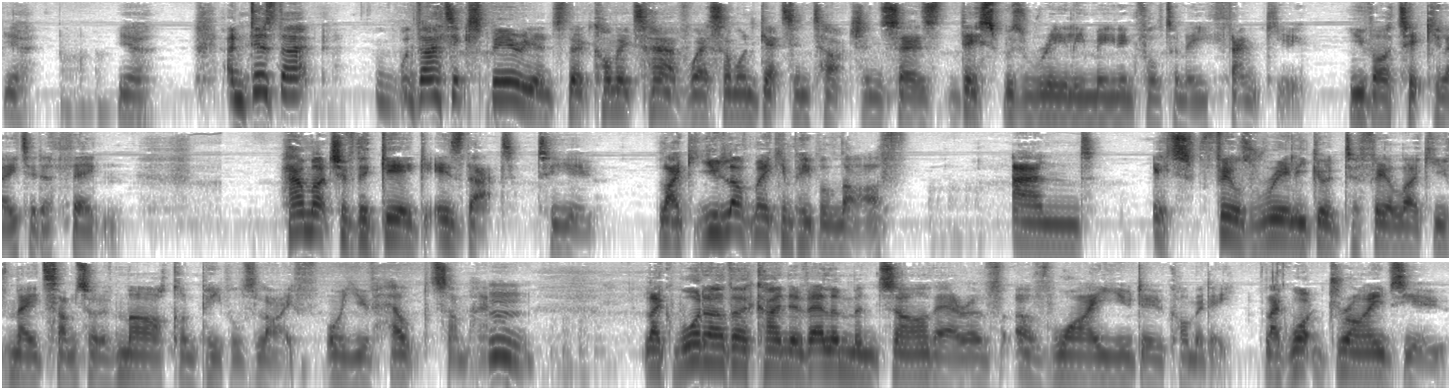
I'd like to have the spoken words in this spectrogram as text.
Yeah, yeah. And does that that experience that comics have where someone gets in touch and says, This was really meaningful to me, thank you. You've articulated a thing. How much of the gig is that to you? Like, you love making people laugh, and it feels really good to feel like you've made some sort of mark on people's life or you've helped somehow. Mm. Like, what other kind of elements are there of, of why you do comedy? Like, what drives you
